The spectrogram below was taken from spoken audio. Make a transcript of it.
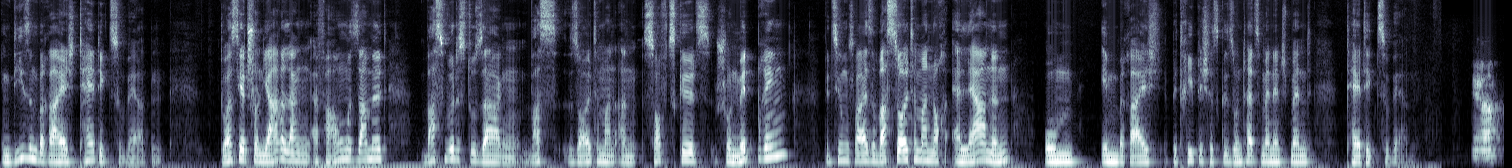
in diesem Bereich tätig zu werden. Du hast jetzt schon jahrelang Erfahrung gesammelt. Was würdest du sagen, was sollte man an Soft Skills schon mitbringen, beziehungsweise was sollte man noch erlernen, um im Bereich betriebliches Gesundheitsmanagement tätig zu werden? Ja,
